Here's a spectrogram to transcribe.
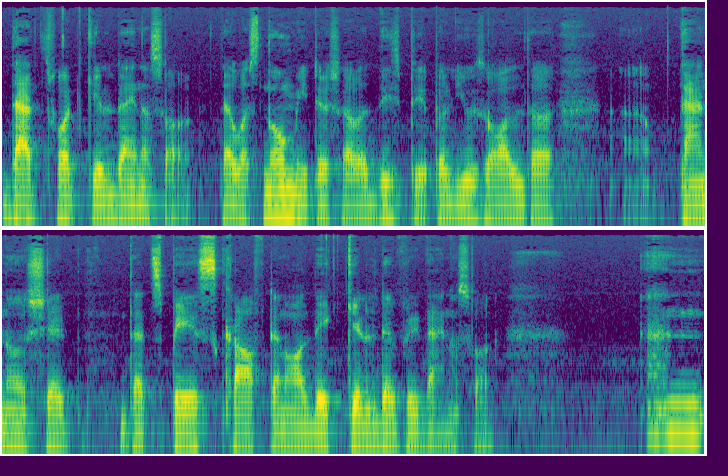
that's what killed dinosaur. There was no meteor shower. These people use all the uh, Thanos shit, that spacecraft and all. They killed every dinosaur, and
